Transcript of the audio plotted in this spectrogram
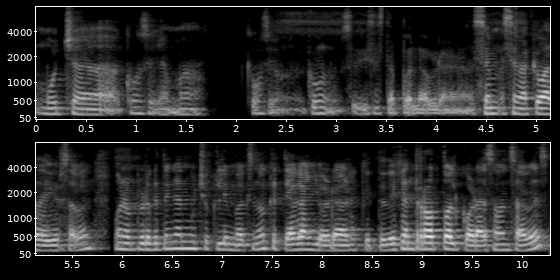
mucha, ¿cómo se llama? ¿Cómo se, dice esta palabra? Se, me acaba de ir, ¿saben? Bueno, pero que tengan mucho clímax, ¿no? Que te hagan llorar, que te dejen roto el corazón, ¿sabes?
